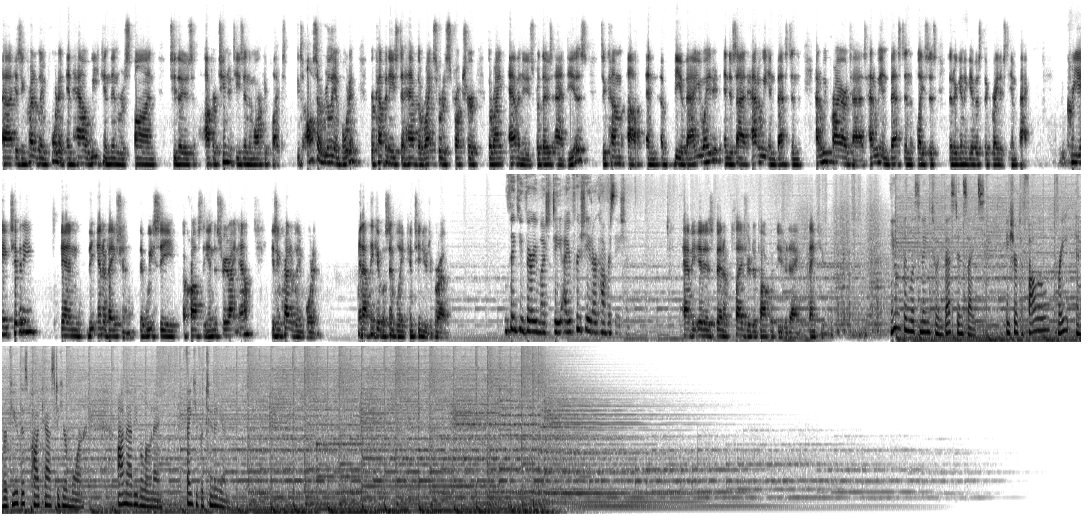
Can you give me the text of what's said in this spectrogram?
uh, is incredibly important in how we can then respond to those opportunities in the marketplace. It's also really important for companies to have the right sort of structure, the right avenues for those ideas to come up and uh, be evaluated and decide how do we invest in, how do we prioritize, how do we invest in the places that are going to give us the greatest impact. Creativity in the innovation that we see across the industry right now is incredibly important. And I think it will simply continue to grow. Well, thank you very much, Dee. I appreciate our conversation. Abby, it has been a pleasure to talk with you today. Thank you. You've been listening to Invest Insights. Be sure to follow, rate, and review this podcast to hear more. I'm Abby Maloney. Thank you for tuning in.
